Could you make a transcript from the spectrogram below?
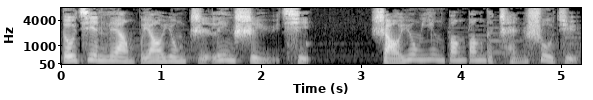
都尽量不要用指令式语气，少用硬邦邦的陈述句。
